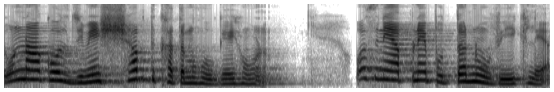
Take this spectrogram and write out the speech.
ਉਹਨਾਂ ਕੋਲ ਜਿਵੇਂ ਸ਼ਬਦ ਖਤਮ ਹੋ ਗਏ ਹੋਣ। ਉਸ ਨੇ ਆਪਣੇ ਪੁੱਤਰ ਨੂੰ ਵੇਖ ਲਿਆ।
